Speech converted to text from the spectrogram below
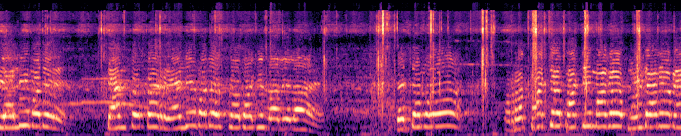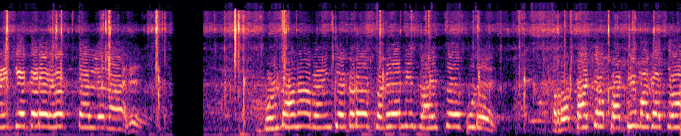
रॅलीमध्ये त्यांचं त्या रॅलीमध्ये सहभागी झालेला आहे. त्याच्यामुळं रथाच्या पाठीमागे बुलढाणा बँकेकडे रथ चाललेला आहे. बुलढाणा बँकेकडे सगळ्यांनी जायचंय पुढे. रथाच्या पाठीमागाचा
